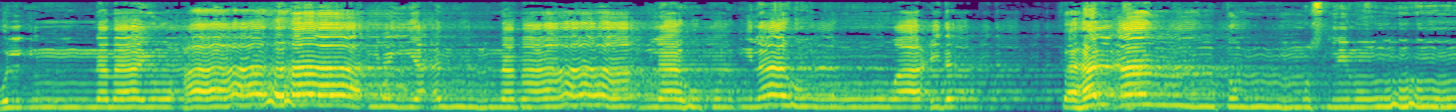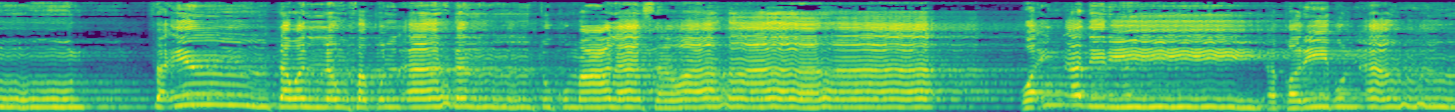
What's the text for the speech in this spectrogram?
قل إنما يوحى إلي أنما إلهكم إله واحد فهل أنتم مسلمون؟ فإن تولوا فقل آذنتكم على سواء وإن أدري أقريب أم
